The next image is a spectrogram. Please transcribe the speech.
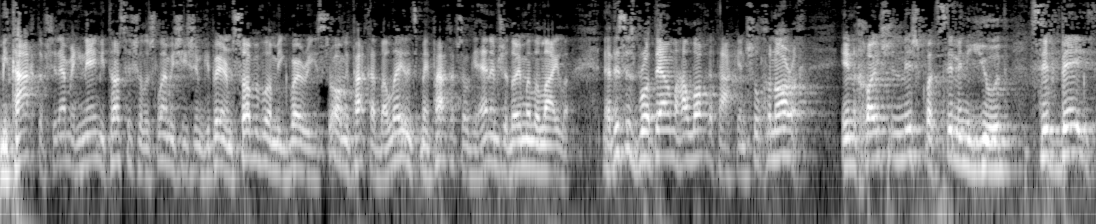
mitachtav shenemar hinei mitasa shel shlemi shishim kiberim sobav la migbar yisrael mipachat balel it's mipachat shel gehenem shedoim lelayla now this is brought down the halacha tak in shulchan aruch in chosh and mishpat simin yud sif beis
